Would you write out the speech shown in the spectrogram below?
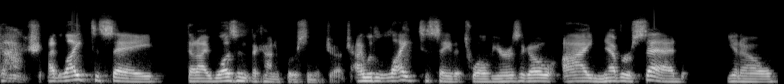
gosh, I'd like to say that I wasn't the kind of person to judge. I would like to say that 12 years ago, I never said, you know,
